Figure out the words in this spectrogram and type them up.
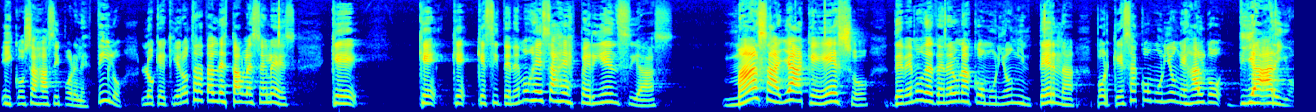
y cosas así por el estilo. Lo que quiero tratar de establecer es que, que, que, que si tenemos esas experiencias, más allá que eso, debemos de tener una comunión interna, porque esa comunión es algo diario.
